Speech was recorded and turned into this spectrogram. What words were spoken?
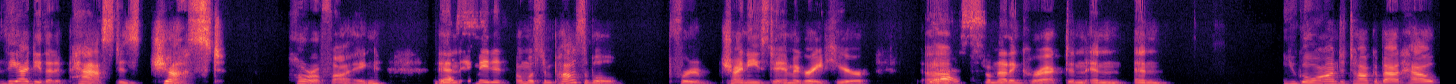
the idea that it passed is just horrifying. Yes. and it made it almost impossible for chinese to immigrate here uh, yes. Uh, if i'm not incorrect. And and and you go on to talk about how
